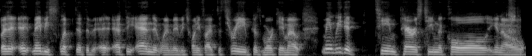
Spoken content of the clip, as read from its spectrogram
but it, it, maybe slipped at the at the end. It went maybe 25 to 3 because more came out. I mean, we did Team Paris, Team Nicole, you know,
